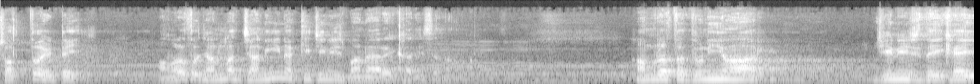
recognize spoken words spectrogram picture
সত্য এটাই, আমরা তো জান্নাত জানি না কি জিনিস বানায় রেখা দিছেন আল্লাহ আমরা তো দুনিয়ার জিনিস দেখেই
